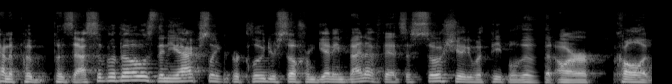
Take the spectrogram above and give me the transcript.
kind of po- possessive of those, then you actually preclude yourself from getting benefits associated with people that, that are call it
